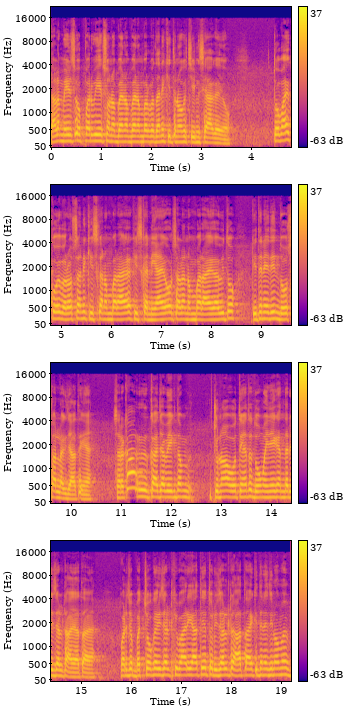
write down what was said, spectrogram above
साला मेरे से ऊपर भी एक सौ नब्बे नब्बे नंबर पता नहीं कितनों के चीन से आ गए हो। तो भाई कोई भरोसा नहीं, किसका नंबर आएगा, किसका नहीं आएगा, और साला नंबर आएगा भी तो कितने दिन, दो साल लग जाते हैं। सरकार का जब एकदम चुनाव होते हैं तो दो महीने के अंदर रिज़ल्ट आ जाता है। पर जब बच्चों के रिज़ल्ट की बारी आती है तो रिज़ल्ट आता है कितने दिनों में?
